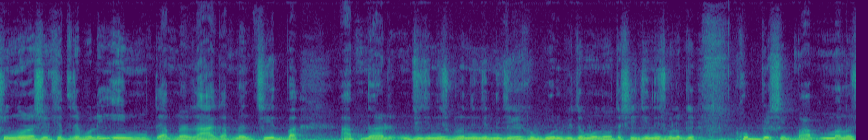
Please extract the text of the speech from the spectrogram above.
সিংহ রাশির ক্ষেত্রে বলি, এই মুহূর্তে আপনার রাগ, আপনার জেদ বা আপনার যে জিনিসগুলো নিজে নিজেকে খুব গর্বিত মনে হতো সেই জিনিসগুলোকে খুব বেশি মানুষ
